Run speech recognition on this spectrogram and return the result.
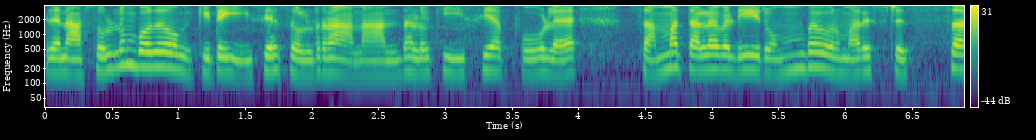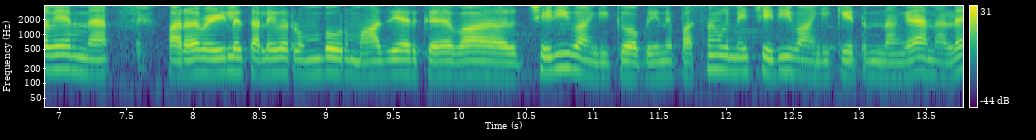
இதை நான் சொல்லும்போது உங்ககிட்ட ஈஸியாக சொல்கிறேன் ஆனால் அந்த அளவுக்கு ஈஸியாக போகல. செம்ம தலைவலி ரொம்ப ஒரு மாதிரி ஸ்ட்ரெஸ்ஸாகவே இருந்தேன். வர வழியில் தலைவர் ரொம்ப ஒரு மாதிரியாக இருக்க வா செடி வாங்கிக்கோ அப்படின்னு பசங்களுமே செடி வாங்கி கேட்டிருந்தாங்க. அதனால்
